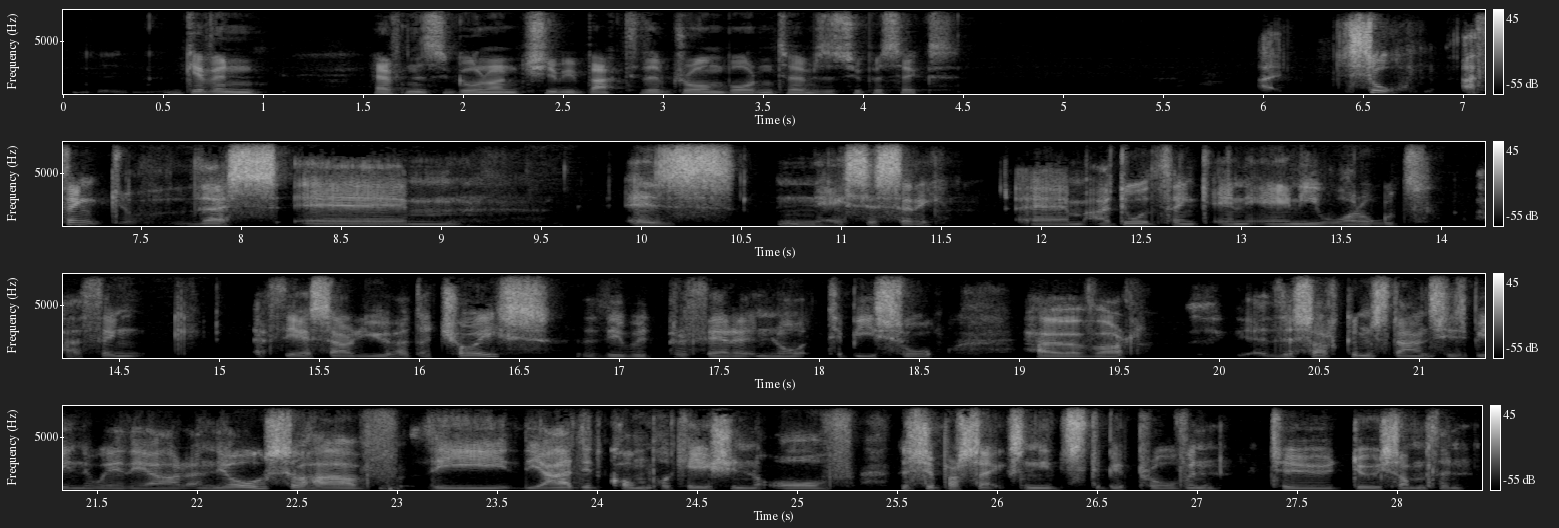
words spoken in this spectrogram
given everything that's going on, should be back to the drawing board in terms of Super Six? So I think this um, is necessary. Um, I don't think in any world. I think if the SRU had a choice, they would prefer it not to be so. However, the circumstances being the way they are, and they also have the the added complication of the Super Six needs to be proven to do something.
